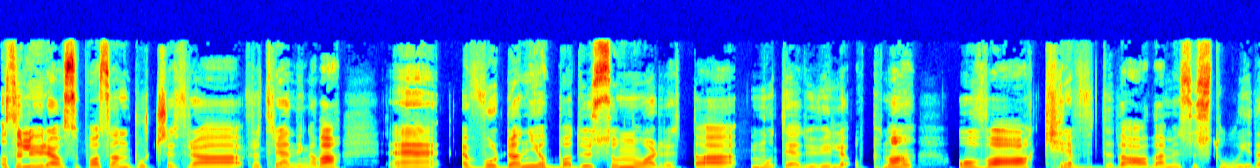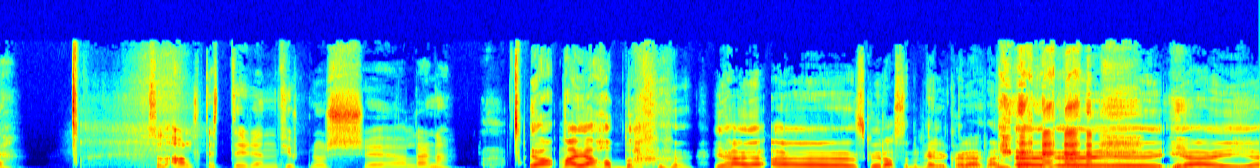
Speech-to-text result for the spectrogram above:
og så lurer jeg også på, sånn, bortsett fra, fra treninga, da. Eh, hvordan jobba du så målretta mot det du ville oppnå, og hva krevde det av deg mens du sto i det? Sånn alt etter den 14-årsalderen, da. Ja, nei, jeg hadde Jeg uh, skal vi rase gjennom hele karrieren her. Uh, uh, jeg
